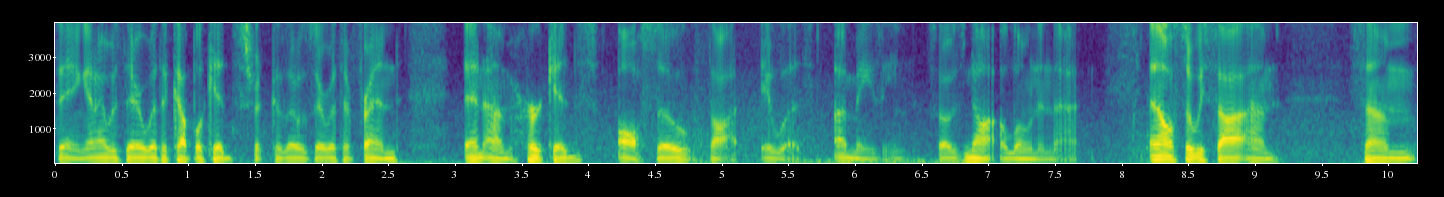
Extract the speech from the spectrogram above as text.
thing. And I was there with a couple kids because I was there with a friend, and um, her kids also thought it was amazing. So I was not alone in that. And also we saw um, some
